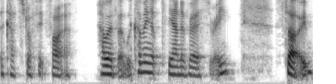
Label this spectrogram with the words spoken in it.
a catastrophic fire. However, we're coming up to the anniversary, so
